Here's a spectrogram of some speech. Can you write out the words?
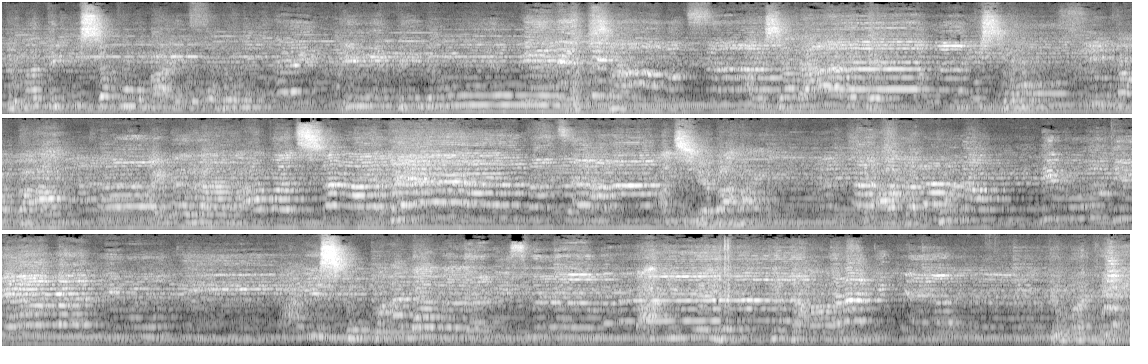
Dumating sa buhay ko Pinipinubuksan Ang sarado ng puso Ikaw ba ay nararapat sa akin? At siya ba ay dapat ko nang limutin? Nais kong malaman. Bakit ngayon ka na dumating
